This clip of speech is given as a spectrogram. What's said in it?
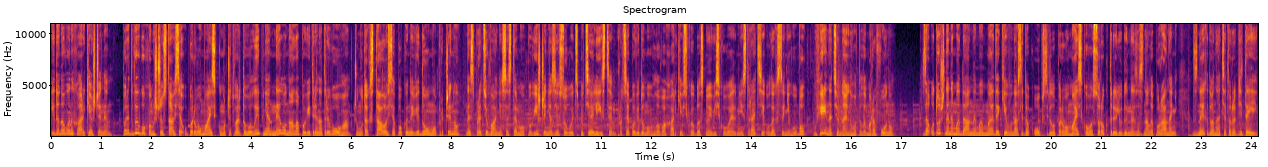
І до новин Харківщини. Перед вибухом, що стався у Первомайському 4 липня, не лунала повітряна тривога. Чому так сталося, поки невідомо. Причину неспрацювання системи оповіщення з'ясовують спеціалісти. Про це повідомив голова Харківської обласної військової адміністрації Олег Сенігубов в ефірі національного телемарафону. За уточненими даними медиків, внаслідок обстрілу Первомайського 43 людини зазнали поранень, з них 12 дітей.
